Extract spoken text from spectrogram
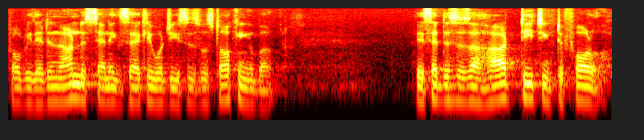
probably they didn't understand exactly what Jesus was talking about. They said this is a hard teaching to follow.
